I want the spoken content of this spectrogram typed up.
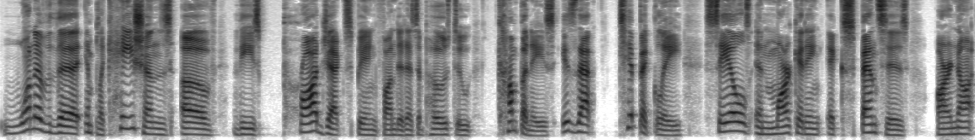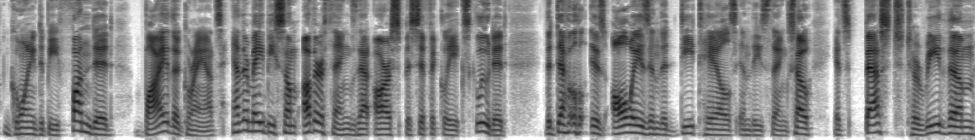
one of the implications of these projects being funded as opposed to companies is that typically sales and marketing expenses are not going to be funded by the grants, and there may be some other things that are specifically excluded. The devil is always in the details in these things, so it's best to read them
